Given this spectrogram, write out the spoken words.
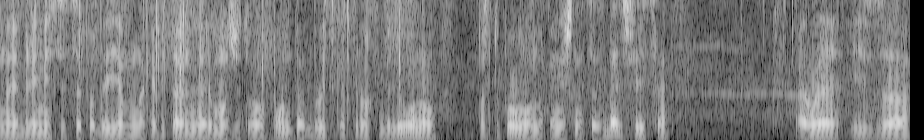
ноябрі місяці подаємо на капітальний ремонт житлового фонду близько 3 мільйонів. Поступово воно, звісно, це збільшується. Але із-за е,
